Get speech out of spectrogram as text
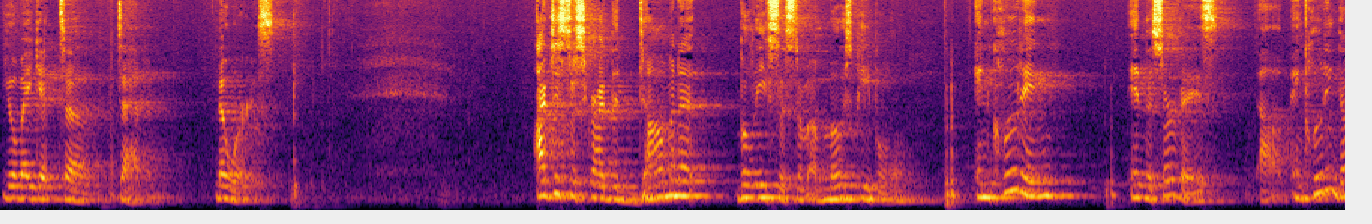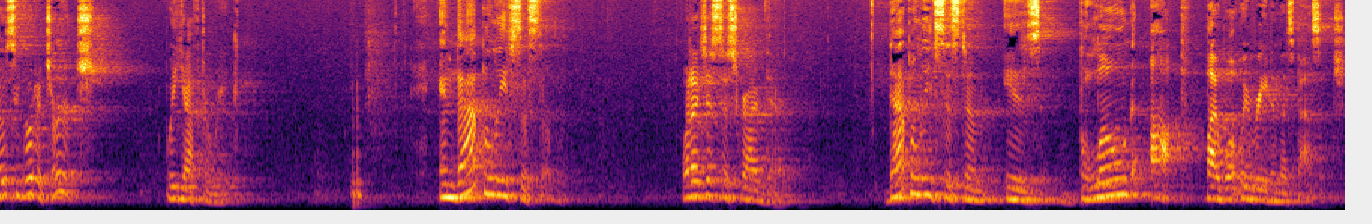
you'll make it to, to heaven. No worries. I've just described the dominant belief system of most people, including in the surveys, uh, including those who go to church week after week. And that belief system, what I just described there, that belief system is blown up by what we read in this passage.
